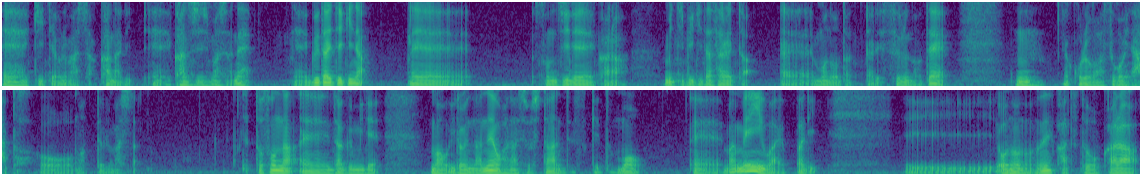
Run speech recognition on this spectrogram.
えー、聞いておりました。かなり、えー、感心しましたね。え具体的な、えその事例から導き出された、えものだったりするので、うん、これはすごいなと思っておりました。えっと、そんな、え座組で、まあ、いろんなねお話をしたんですけども、えー、まあ、メインはやっぱり、えー、おのおのね活動から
